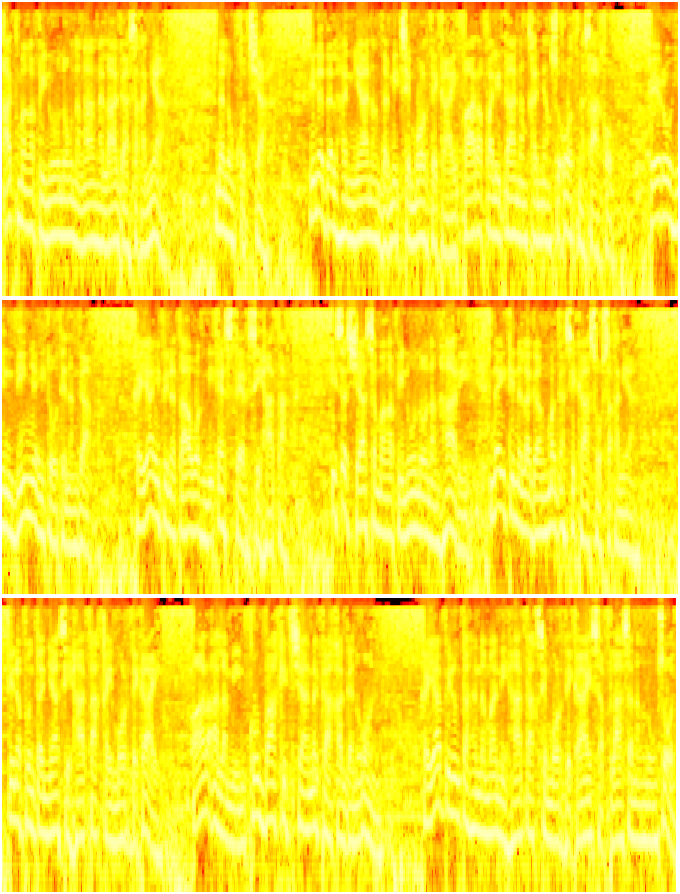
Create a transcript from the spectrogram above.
at mga pinunong nangangalaga sa kanya, nalungkot siya. Pinadalhan niya ng damit si Mordecai para palitan ang kanyang suot na sako. Pero hindi niya ito tinanggap. Kaya ipinatawag ni Esther si Hatak. Isa siya sa mga pinuno ng hari na itinalagang mag-asikaso sa kanya. Pinapunta niya si Hatak kay Mordecai para alamin kung bakit siya nagkakaganoon. Kaya pinuntahan naman ni Hatak si Mordecai sa plaza ng lungsod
